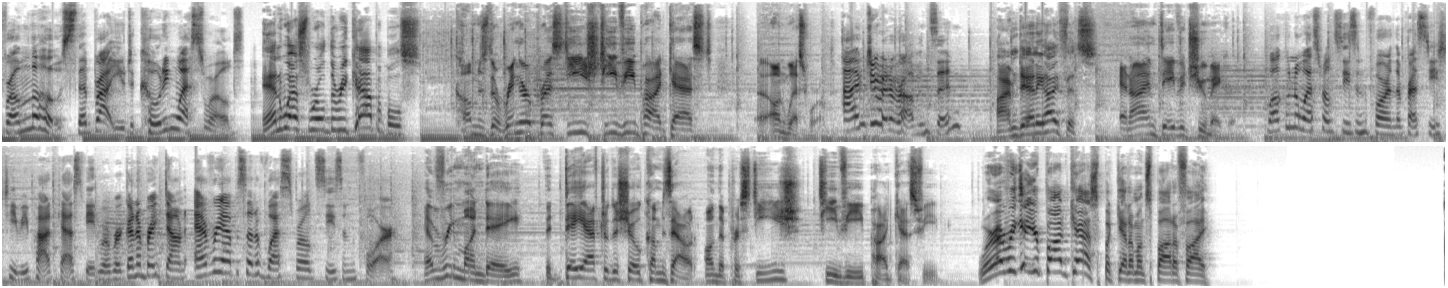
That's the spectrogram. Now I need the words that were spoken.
From the hosts that brought you to Coding Westworld and Westworld the Recapables comes the Ringer Prestige TV podcast uh, on Westworld. I'm Joanna Robinson. I'm Danny Heifetz. And I'm David Shoemaker. Welcome to Westworld Season 4 in the Prestige TV podcast feed, where we're going to break down every episode of Westworld Season 4. Every Monday, the day after the show comes out on the Prestige TV podcast feed. Wherever you get your podcasts, but get them on Spotify.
